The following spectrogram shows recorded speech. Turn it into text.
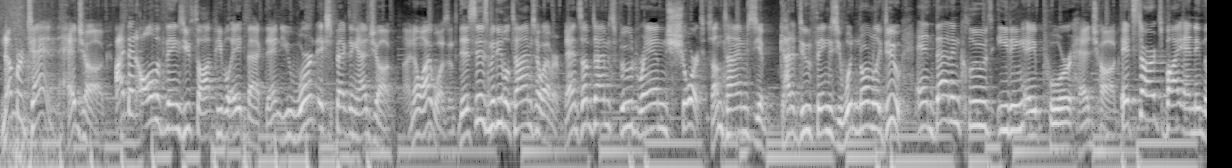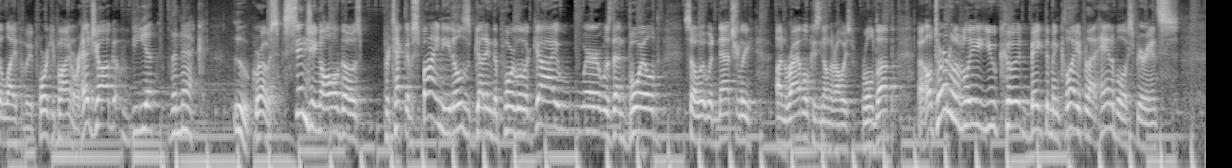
Number 10, hedgehog. I bet all the things you thought people ate back then, you weren't expecting hedgehog. I know I wasn't. This is medieval times, however, and sometimes food ran short. Sometimes you gotta do things you wouldn't normally do, and that includes eating a poor hedgehog. It starts by ending the life of a porcupine or hedgehog via the neck. Ooh, gross. Singeing all of those protective spine needles, gutting the poor little guy where it was then boiled so it would naturally unravel because you know they're always rolled up. Uh, alternatively, you could bake them in clay for that Hannibal experience.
